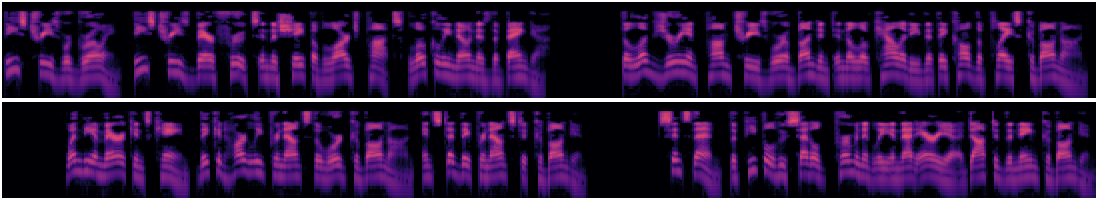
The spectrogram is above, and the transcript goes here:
These trees were growing. These trees bear fruits in the shape of large pots, locally known as the banga. The luxuriant palm trees were abundant in the locality that they called the place Cabangan. When the Americans came, they could hardly pronounce the word Cabangan, instead they pronounced it Cabangan. Since then, the people who settled permanently in that area adopted the name Cabangan.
